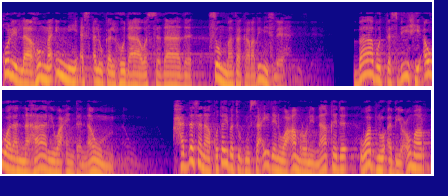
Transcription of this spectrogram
قل اللهم إني أسألك الهدى والسداد ثم ذكر بمثله. باب التسبيح أول النهار وعند النوم. حدثنا قتيبة بن سعيد وعمر الناقد وابن أبي عمر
